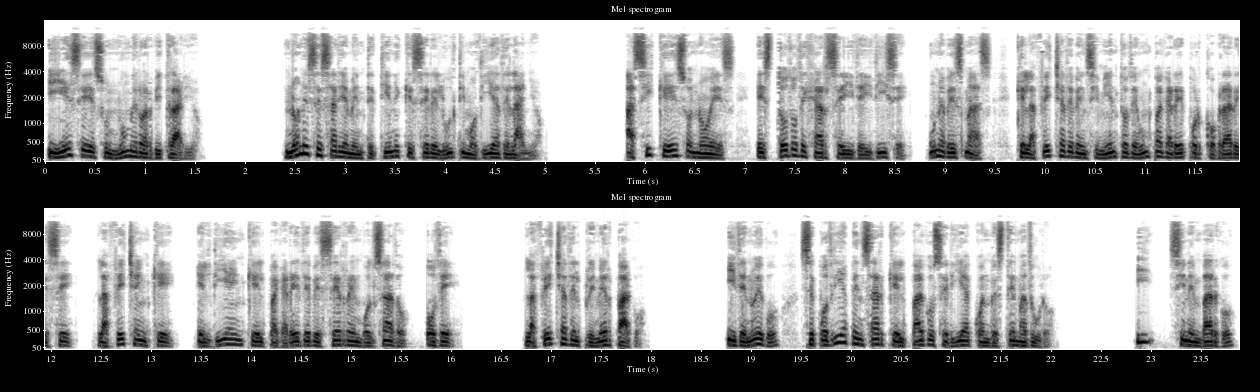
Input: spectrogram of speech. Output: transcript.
Y ese es un número arbitrario. No necesariamente tiene que ser el último día del año. Así que eso no es, es todo dejarse ir y dice, una vez más, que la fecha de vencimiento de un pagaré por cobrar es E, la fecha en que, el día en que el pagaré debe ser reembolsado, o D. La fecha del primer pago. Y de nuevo, se podría pensar que el pago sería cuando esté maduro. Y, sin embargo,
